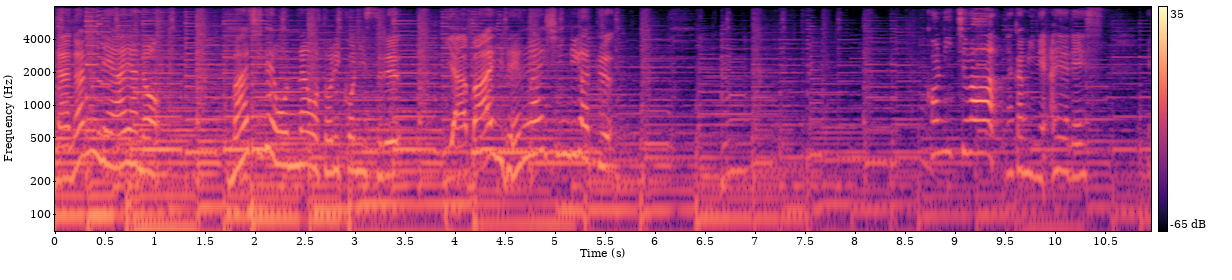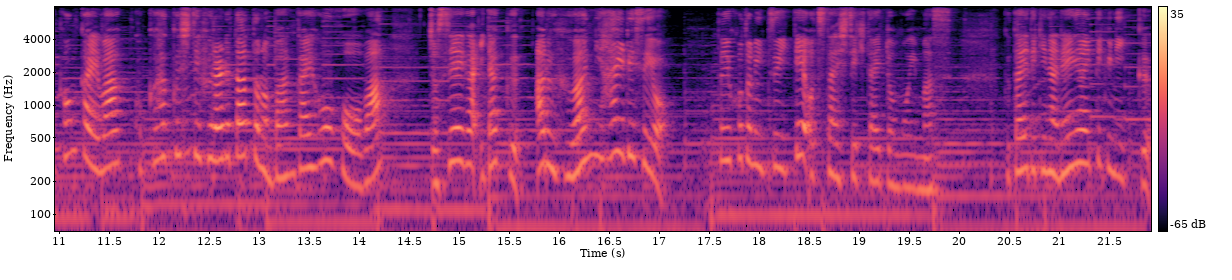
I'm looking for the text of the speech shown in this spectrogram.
長峰綾のマジで女を虜にするヤバい恋愛心理学。こんにちは長峰彩です。今回は告白して振られた後の挽回方法は女性が抱くある不安に配慮せよということについてお伝えしていきたいと思います。具体的な恋愛テクニック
